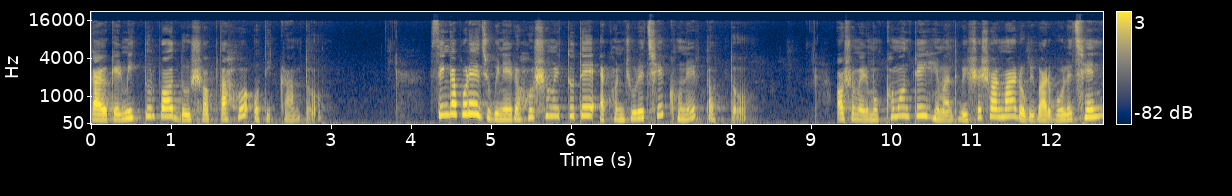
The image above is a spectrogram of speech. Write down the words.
গায়কের মৃত্যুর পর দু সপ্তাহ অতিক্রান্ত। সিঙ্গাপুরে জুবিনের রহস্য মৃত্যুতে এখন জুড়েছে খুনের তত্ত্ব। অসমের মুখ্যমন্ত্রী হেমন্ত বিশ্ব শর্মা রবিবার বলেছেন,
